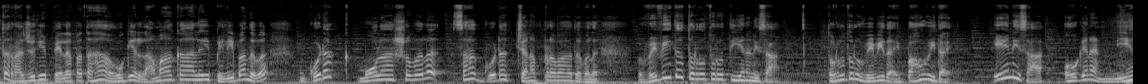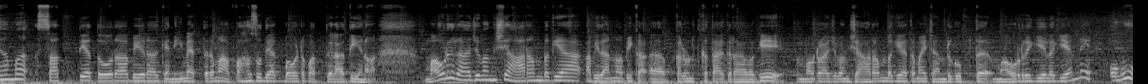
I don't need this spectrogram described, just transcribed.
චන්ද්‍රගුප්ත රජගේ පෙළපත හා ඔහුගේ ළමාකාලයේ පිළිබඳව ගොඩක් මෝලාර්ශවල සහ ගොඩක් ජනප්‍රවාදවල විවිධ තොරතුරු තියෙන නිසා. තොරතුරු විවිධයි පහුවිදයි ඒ නිසා ඔහු ගැන නියම සත්‍ය තෝරා බේරා ගැනීම ඇත්තරම අපහසු දෙයක් බවට පත්වෙලා තියෙනවා. මෞර රාජවංශය ආරම්භකයා අපි දන්න අපි කළුත් කතා කරාවගේ මෞරාජවංශ ආරම්භකය තමයි චන්ද්‍රගුප්ත මෞර්ය කියලා කියන්නේ ඔහු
